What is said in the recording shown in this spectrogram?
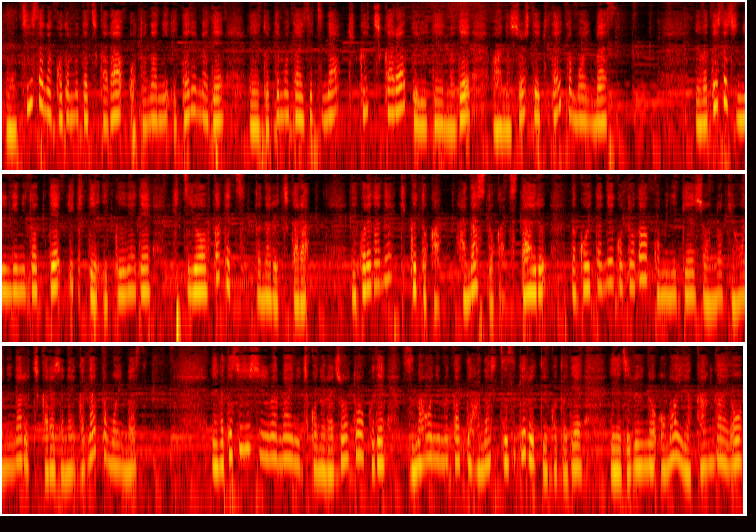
えー、小さな子供たちから大人に至るまで、えー、とても大切な聞く力というテーマでお話をしていきたいと思います。私たち人間にとって生きていく上で必要不可欠となる力。これがね、聞くとか話すとか伝える。まあ、こういったね、ことがコミュニケーションの基本になる力じゃないかなと思います。え私自身は毎日このラジオトークでスマホに向かって話し続けるということで、え、自分の思いや考えを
